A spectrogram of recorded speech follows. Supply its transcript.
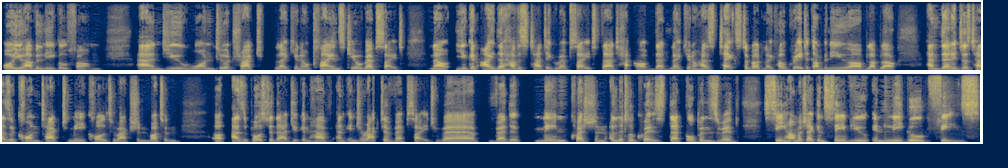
or you have a legal firm and you want to attract like you know clients to your website. Now you can either have a static website that uh, that like you know has text about like how great a company you are blah blah and then it just has a contact me call to action button. Uh, as opposed to that you can have an interactive website where where the main question a little quiz that opens with see how much i can save you in legal fees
